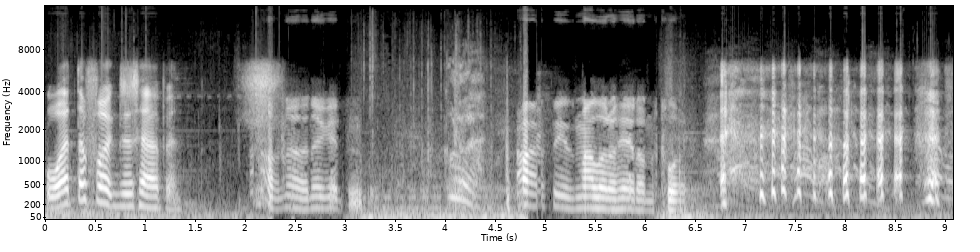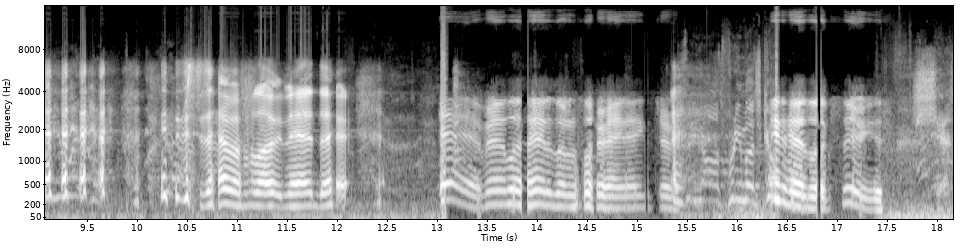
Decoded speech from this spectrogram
What the fuck just happened? Oh no, nigga. All I see is my little head on the floor. you just have a floating head there. Yeah, man, little head is on the floor right now. Y'all's pretty much His head looks serious. Shit.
